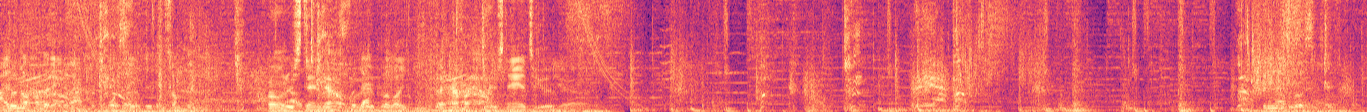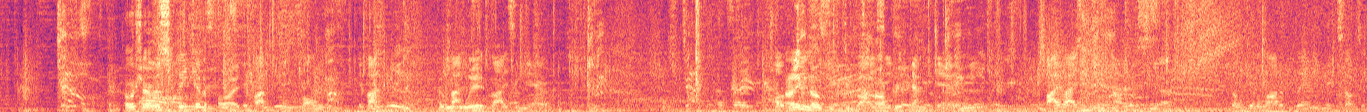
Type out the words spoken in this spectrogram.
I don't know how that interacts with foresight or something. I don't understand half of it, but like the half I understand it's good. Getting that close. I wish I was The thing edified. If I'm doing falling, if I'm doing, if I'm doing rising air. I don't even know if you can rising comprehend that the daring me. My rising air numbers don't get a lot of landing mix-ups at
